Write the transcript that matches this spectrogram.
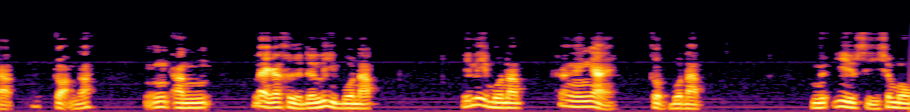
กับก่อนเนาะอันแรกก็คือ daily bonus daily bonus ก็ง่าย ๆ กดโบนัส24ชั่วโมง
